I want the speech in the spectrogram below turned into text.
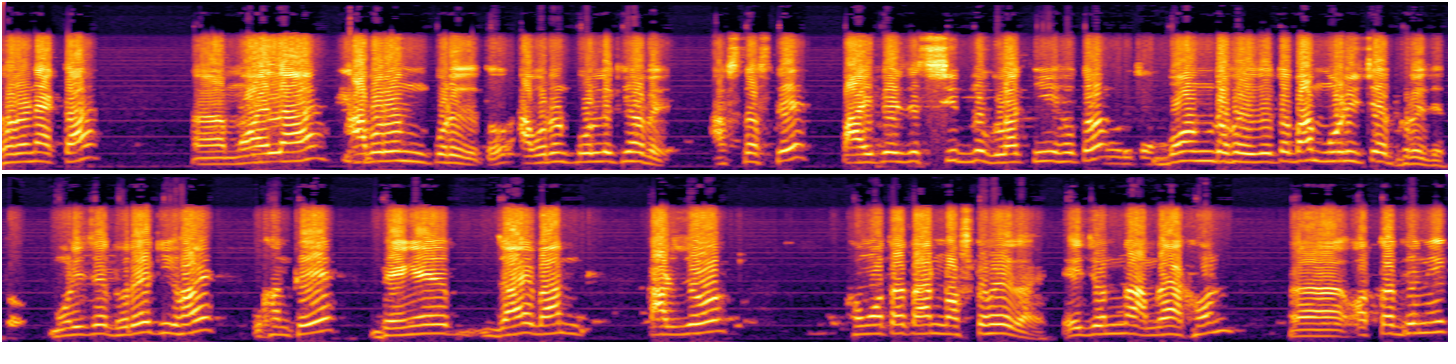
ধরনের একটা ময়লা আবরণ পড়ে যেত। আবরণ পড়লে কি হবে? আস্তে আস্তে পাইপের যে ছিদ্রগুলা কি হতো? বন্ধ হয়ে যেত বা মরিচে ধরে যেত। মরিচে ধরে কি হয়? ওখান থেকে ভেঙে যায় বা কার্য ক্ষমতা তার নষ্ট হয়ে যায়। এই জন্য আমরা এখন অত্যাধুনিক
